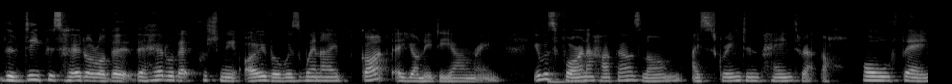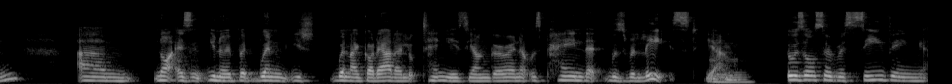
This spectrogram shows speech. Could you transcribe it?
the deepest hurdle or the the hurdle that pushed me over was when I got a yoni de-armoring. It was mm-hmm. four and a half hours long. I screamed in pain throughout the whole thing. Um, not as you know, but when you when I got out, I looked 10 years younger and it was pain that was released. Yeah. Mm-hmm. It was also receiving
